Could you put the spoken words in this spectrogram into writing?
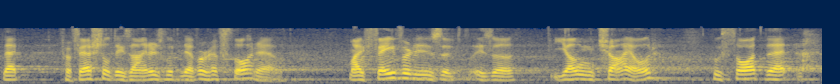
that professional designers would never have thought of. My favorite is a, is a young child who thought that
